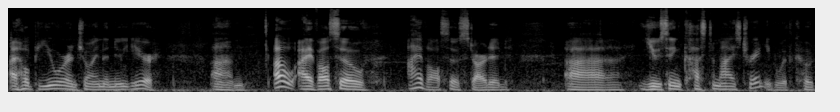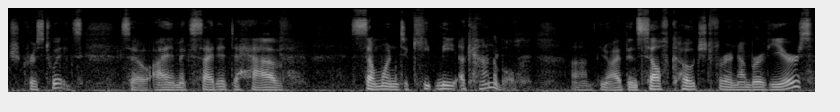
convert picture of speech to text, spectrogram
I hope you are enjoying the new year. Um, oh, I've also I've also started uh, using customized training with Coach Chris Twiggs. So I am excited to have someone to keep me accountable. Um, you know, I've been self-coached for a number of years,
